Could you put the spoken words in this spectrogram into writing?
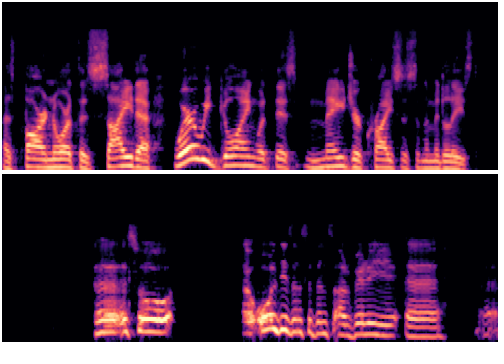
as far north as Saida. Where are we going with this major crisis in the Middle East? Uh, so uh, all these incidents are very, uh, uh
